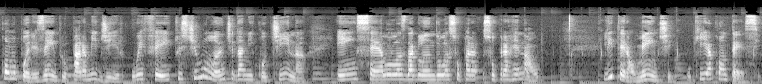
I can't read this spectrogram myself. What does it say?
como, por exemplo, para medir o efeito estimulante da nicotina em células da glândula supra, suprarrenal. Literalmente, o que acontece?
